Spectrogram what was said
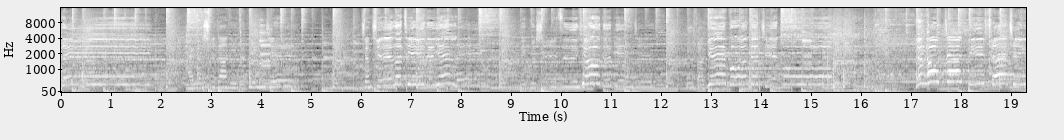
泪。海洋是大地的边界，像缺了体的眼泪。灵魂是自由的边界，无法越过的解脱。等候着一瞬情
